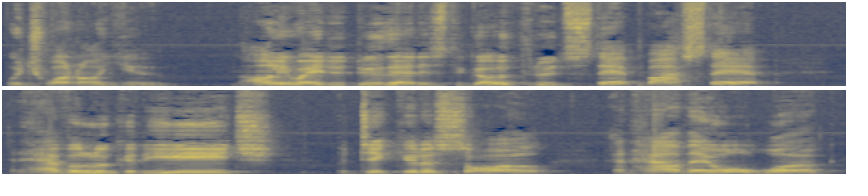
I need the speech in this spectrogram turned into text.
Which one are you? The only way to do that is to go through it step by step and have a look at each particular soil and how they all work.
